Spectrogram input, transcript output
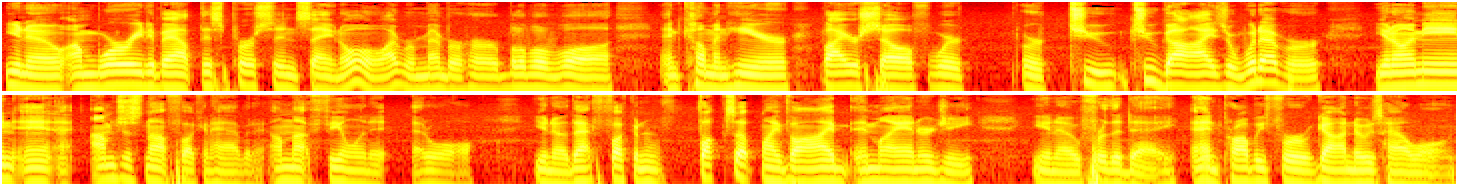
you know, I'm worried about this person saying, "Oh, I remember her," blah blah blah, and coming here by herself, where or two two guys or whatever. You know what I mean? And uh, I'm just not fucking having it. I'm not feeling it at all. You know that fucking fucks up my vibe and my energy. You know, for the day and probably for God knows how long.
